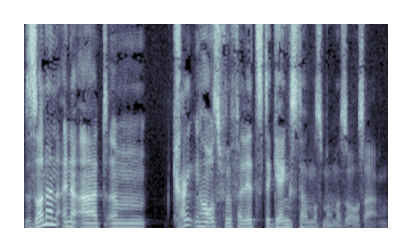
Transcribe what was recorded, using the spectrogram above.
sondern eine Art ähm, Krankenhaus für verletzte Gangster, muss man mal so sagen.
